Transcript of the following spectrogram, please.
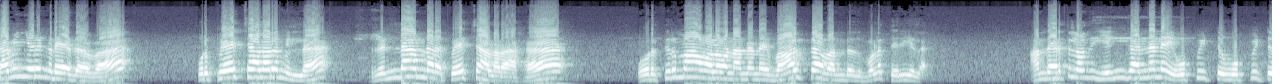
கவிஞரும் கிடையாது அவ. ஒரு பேச்சாளரும் இல்லை. ரெண்டாம் தர பேச்சாளராக ஒரு திருமாவளவன் அண்ணனை வாழ்த்த வந்தது போல தெரியல. அந்த இடத்துல வந்து எங்க அண்ணனை ஒப்பிட்டு ஒப்பிட்டு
